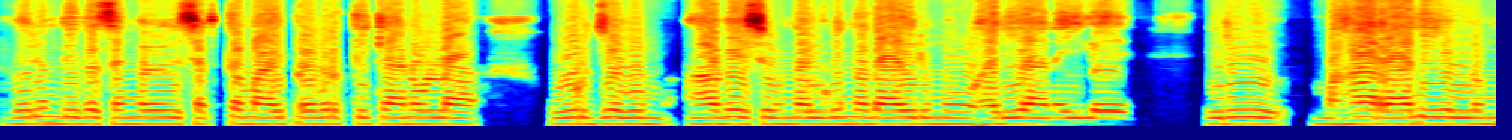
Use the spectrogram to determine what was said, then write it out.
വരും ദിവസങ്ങളിൽ ശക്തമായി പ്രവർത്തിക്കാനുള്ള ഊർജവും ആവേശവും നൽകുന്നതായിരുന്നു ഹരിയാനയിലെ ഇരു മഹാറാലികളിലും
